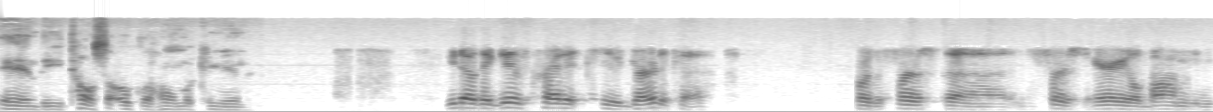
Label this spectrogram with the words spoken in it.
in the Tulsa, Oklahoma community. You know, they give credit to Guernica for the first uh, first aerial bombing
